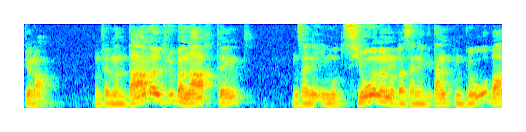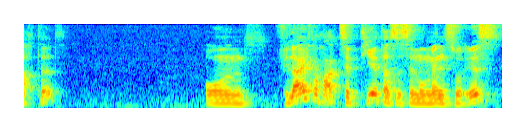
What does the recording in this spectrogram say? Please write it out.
Genau. Und wenn man da mal drüber nachdenkt und seine Emotionen oder seine Gedanken beobachtet und vielleicht auch akzeptiert, dass es im Moment so ist,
